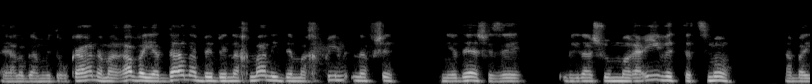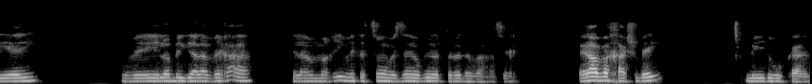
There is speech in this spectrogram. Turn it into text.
היה לו גם מדרוקן, אמר רבא ידענה בבן נחמני דמכפין נפשי. אני יודע שזה בגלל שהוא מרעיב את עצמו, אביי, ולא בגלל עבירה, אלא הוא מרעיב את עצמו, וזה יוביל אותו לדבר הזה. רבא חשבי, מדרוקן.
